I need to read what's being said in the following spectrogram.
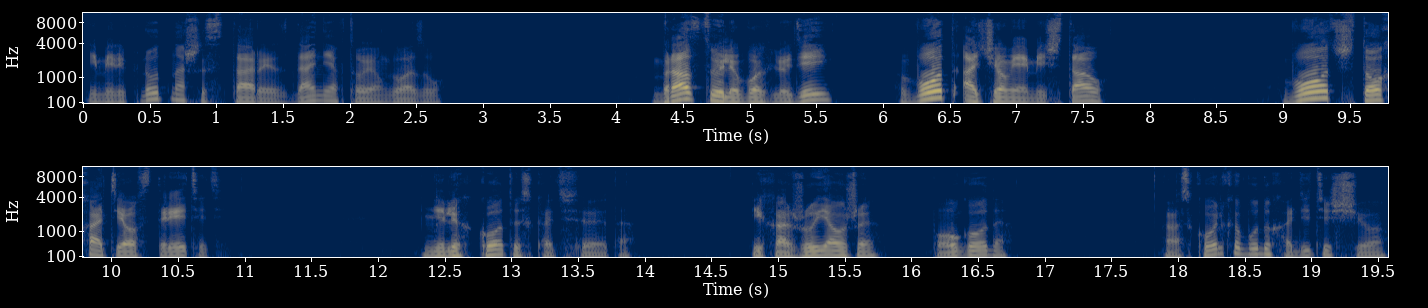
и мелькнут наши старые здания в твоем глазу. Братство и любовь людей — вот о чем я мечтал. Вот что хотел встретить. Нелегко отыскать все это. И хожу я уже полгода. А сколько буду ходить еще?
